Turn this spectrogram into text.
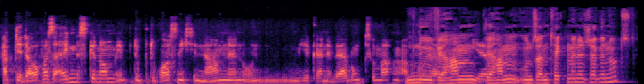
habt ihr da auch was eigenes genommen? Du, du brauchst nicht den Namen nennen, um hier keine Werbung zu machen. Nö, wir haben, wir haben unseren Tech Manager genutzt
